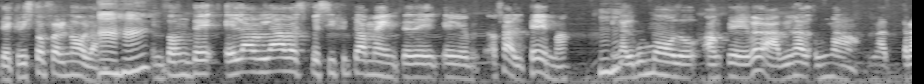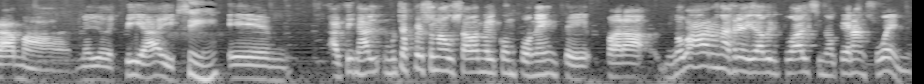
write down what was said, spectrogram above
de Christopher Nolan, en donde él hablaba específicamente de, eh, o sea, el tema, en algún modo, aunque ¿verdad? había una, una, trama medio de espía y eh, al final muchas personas usaban el componente para no bajar una realidad virtual, sino que eran sueños.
